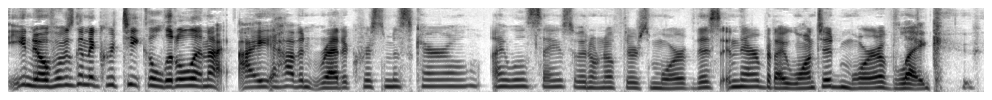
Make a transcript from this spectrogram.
you know, if I was going to critique a little, and I, I haven't read A Christmas Carol, I will say, so I don't know if there's more of this in there, but I wanted more of like,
